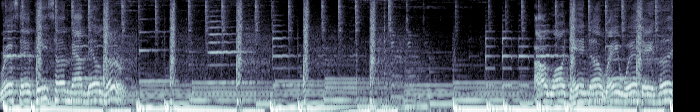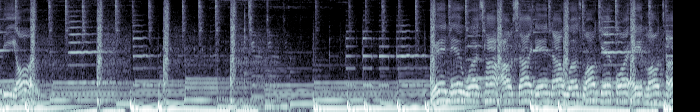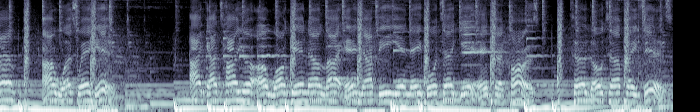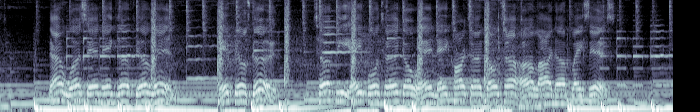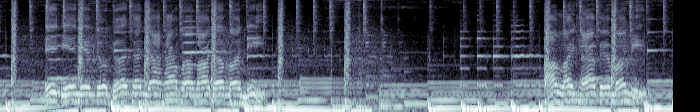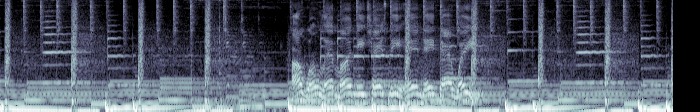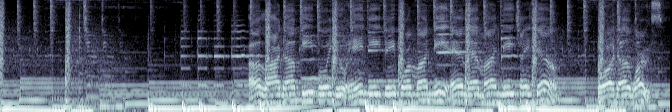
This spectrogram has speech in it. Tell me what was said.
Rest in peace to Mac Miller. I walked in the rain with a hoodie on. When it was hot outside and I was walking for a long time, I was sweating. Tired of walking a lot and not being able to get into cars to go to places. That wasn't a good feeling. It feels good to be able to go in a car to go to a lot of places. It didn't feel good to not have a lot of money. Like having money. I won't let money change me in a bad way. A lot of people do anything for money and let money change them for the worse.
